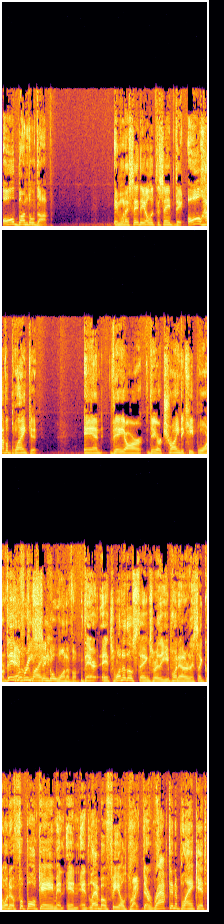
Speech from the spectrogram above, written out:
all bundled up, and when I say they all look the same, they all have a blanket. And they are they are trying to keep warm. They Every like- single one of them. There, it's one of those things where you point out it's like going to a football game in, in, in Lambeau Field. Right. They're wrapped in a blanket.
